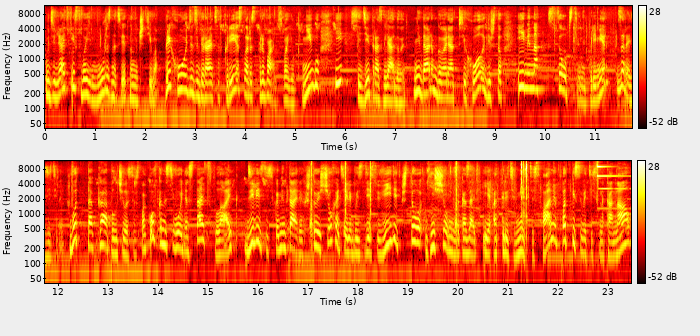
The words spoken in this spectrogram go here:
уделять и своему разноцветному чтиву. Приходит, забирается в кресло, раскрывает свою книгу и сидит разглядывает. Недаром говорят психологи, что именно собственный пример заразителен. Вот такая получилась распаковка на сегодня. Ставь лайк, делитесь в комментариях, что еще хотели бы здесь увидеть, что еще мне заказать и открыть вместе с вами. Подписывайтесь на канал,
